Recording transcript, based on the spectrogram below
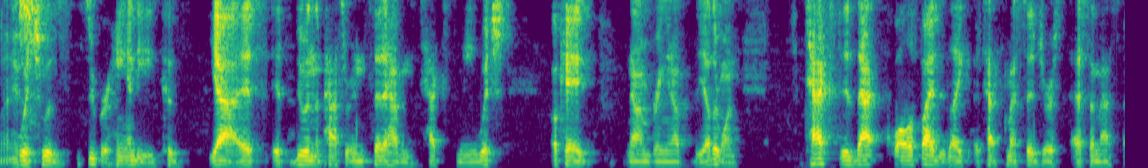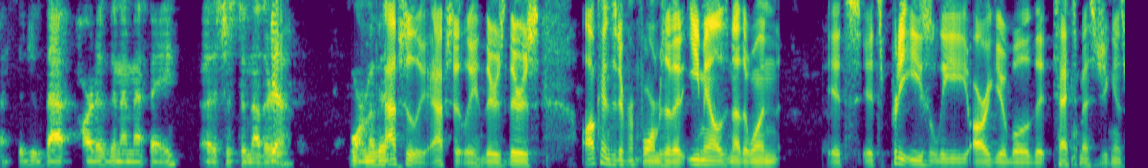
nice which was super handy because yeah, it's it's doing the password instead of having to text me. Which okay, now I'm bringing up the other one. Text is that qualified like a text message or SMS message? Is that part of an MFA Uh, it's just another Yeah. form of it. Absolutely, absolutely. There's there's all kinds of different forms of it. Email is another one. It's it's pretty easily arguable that text messaging is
